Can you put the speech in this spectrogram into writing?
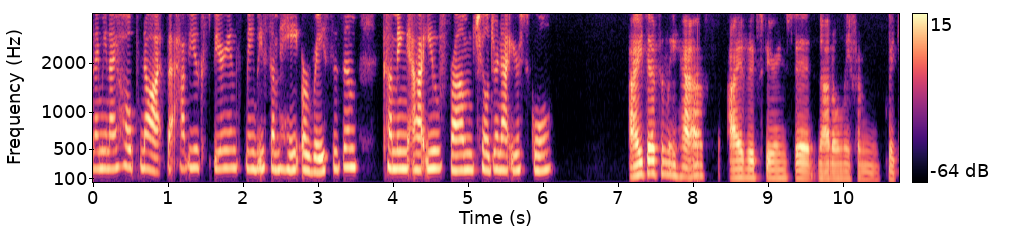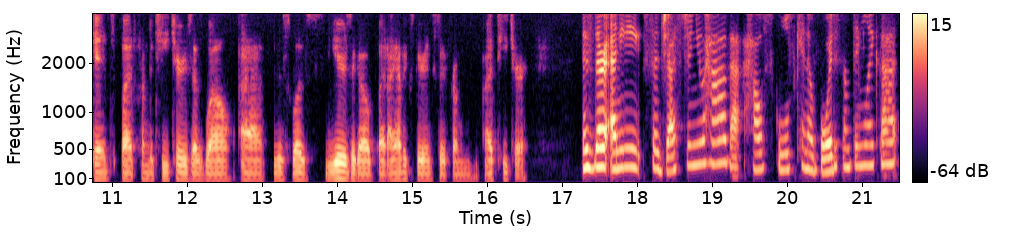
and I mean, I hope not, but have you experienced maybe some hate or racism coming at you from children at your school? I definitely have. I've experienced it not only from the kids, but from the teachers as well. Uh, this was years ago, but I have experienced it from a teacher. Is there any suggestion you have at how schools can avoid something like that?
